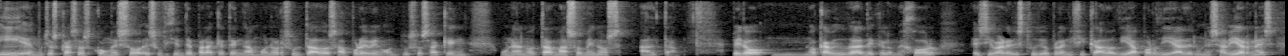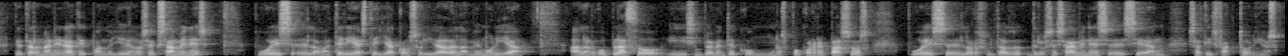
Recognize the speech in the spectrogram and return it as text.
y en muchos casos con eso es suficiente para que tengan buenos resultados, aprueben o incluso saquen una nota más o menos alta. Pero mm, no cabe duda de que lo mejor es llevar el estudio planificado día por día, de lunes a viernes, de tal manera que cuando lleguen los exámenes, pues eh, la materia esté ya consolidada en la memoria a largo plazo y simplemente con unos pocos repasos, pues eh, los resultados de los exámenes eh, sean satisfactorios.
